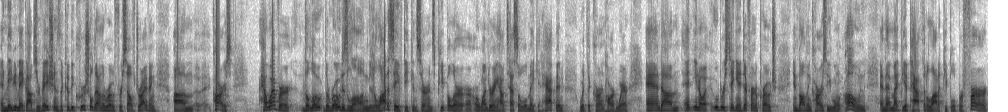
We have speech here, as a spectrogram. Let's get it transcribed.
and maybe make observations that could be crucial down the road for self-driving um, uh, cars. However, the, the, road is long. There's a lot of safety concerns. People are, are, are wondering how Tesla will make it happen with the current hardware. And, um, and you know, Uber is taking a different approach involving cars that you won't own, and that might be a path that a lot of people prefer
